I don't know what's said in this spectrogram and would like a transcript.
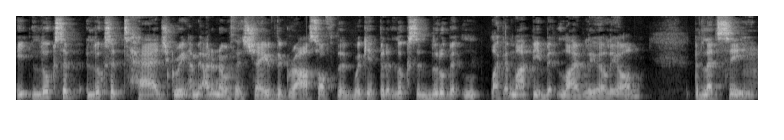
it looks a it looks a tad green. I mean, I don't know if they shaved the grass off the wicket, but it looks a little bit like it might be a bit lively early on. But let's see. Mm.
